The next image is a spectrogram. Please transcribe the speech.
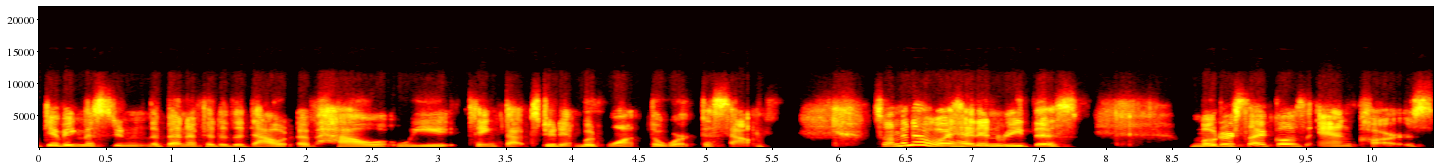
giving the student the benefit of the doubt of how we think that student would want the work to sound. So I'm going to go ahead and read this. Motorcycles and cars,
